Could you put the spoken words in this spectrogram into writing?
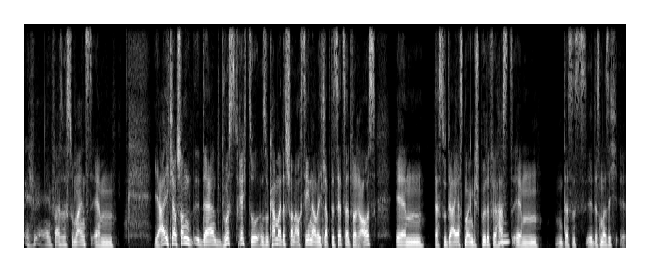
ich, ich weiß, was du meinst. Ähm, ja, ich glaube schon, da, du hast recht, so, so kann man das schon auch sehen, aber ich glaube, das setzt halt voraus, ähm, dass du da erstmal ein Gespür dafür hast, ähm, dass, es, dass man sich äh,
